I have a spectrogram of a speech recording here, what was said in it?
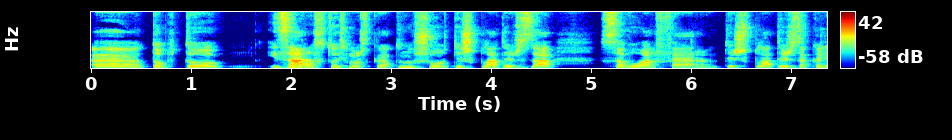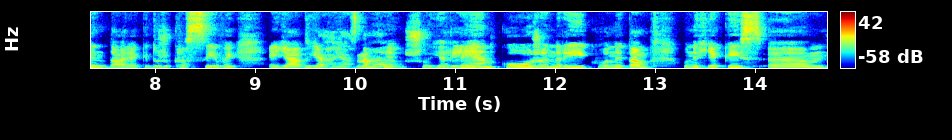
Е, тобто, і зараз хтось може сказати: ну що, ти ж платиш за savoir-faire, ти ж платиш за календар, який дуже красивий. Я, я, я знаю, що Герлен кожен рік вони там, у них якийсь ем,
